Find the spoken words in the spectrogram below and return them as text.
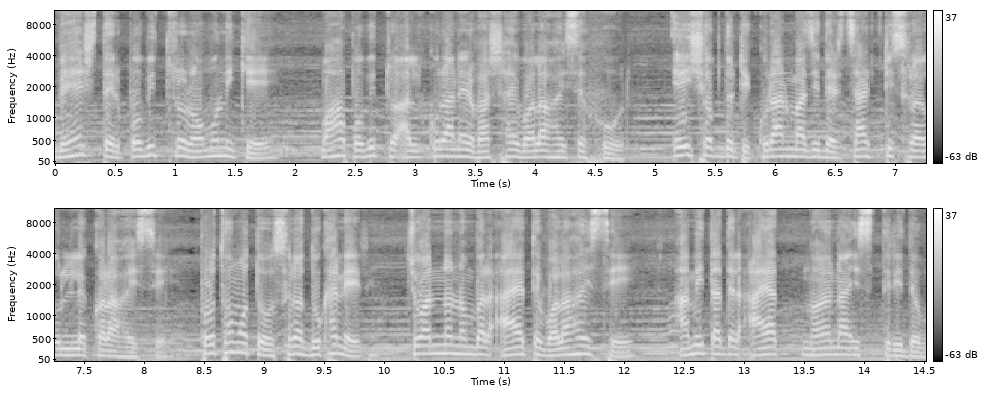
বেহেশতের পবিত্র রমণীকে মহাপবিত্র আল কুরআনের ভাষায় বলা হয়েছে হুর। এই শব্দটি কোরআন মাজিদের চারটি সুরায় উল্লেখ করা হয়েছে। প্রথমত সুরা দুখানের চুয়ান্ন নম্বর আয়াতে বলা হয়েছে, আমি তাদের আয়াত নয়না স্ত্রী দেব।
